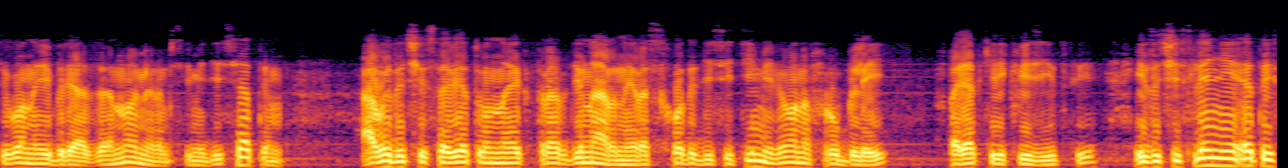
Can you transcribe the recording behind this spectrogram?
сего ноября за номером 70 о выдаче Совету на экстраординарные расходы 10 миллионов рублей в порядке реквизиции и зачисление этой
